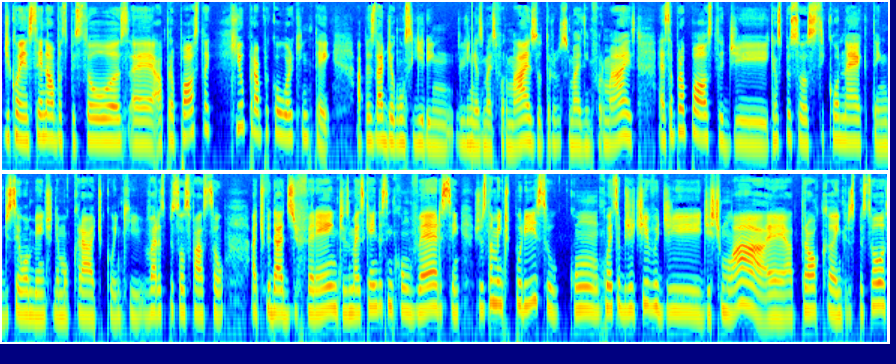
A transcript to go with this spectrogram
de conhecer novas pessoas, é, a proposta que o próprio coworking tem. Apesar de alguns seguirem linhas mais formais, outros mais informais, essa proposta de que as pessoas se conectem, de ser um ambiente democrático, em que várias pessoas façam atividades diferentes, mas que ainda assim conversem, justamente por isso, com, com esse objetivo de, de estimular é, a troca entre as pessoas,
